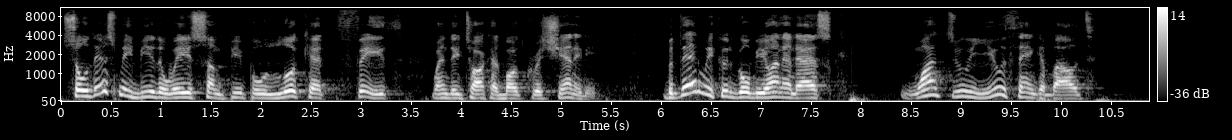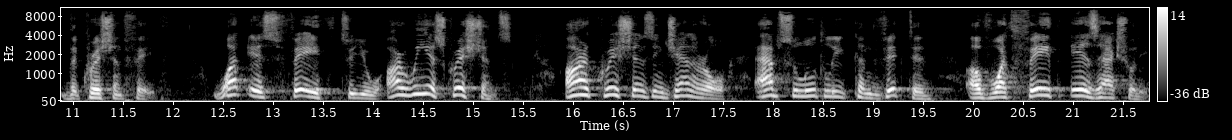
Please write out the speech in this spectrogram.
So this may be the way some people look at faith when they talk about Christianity. But then we could go beyond and ask, what do you think about the Christian faith? What is faith to you? Are we as Christians, are Christians in general absolutely convicted of what faith is actually?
